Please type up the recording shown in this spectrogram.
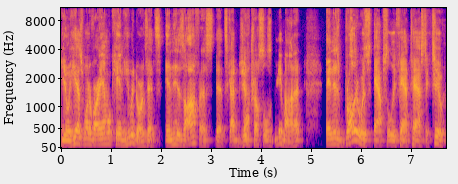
you know, he has one of our ammo can humidors that's in his office that's got Jim yeah. Tressel's name on it. And his brother was absolutely fantastic too.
